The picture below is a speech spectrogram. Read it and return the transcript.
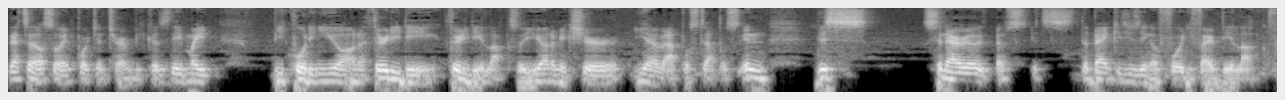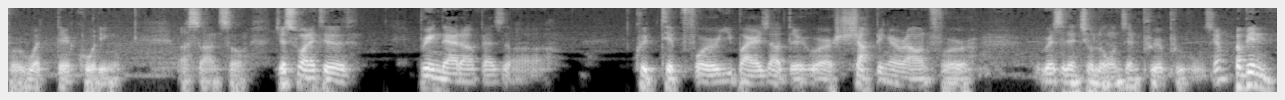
that's also an important term because they might be quoting you on a 30 day 30 day lock so you got to make sure you have apples to apples in this scenario, it's the bank is using a 45 day lock for what they're quoting us on. So just wanted to bring that up as a quick tip for you buyers out there who are shopping around for residential loans and pre-approvals. Yeah, I've been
